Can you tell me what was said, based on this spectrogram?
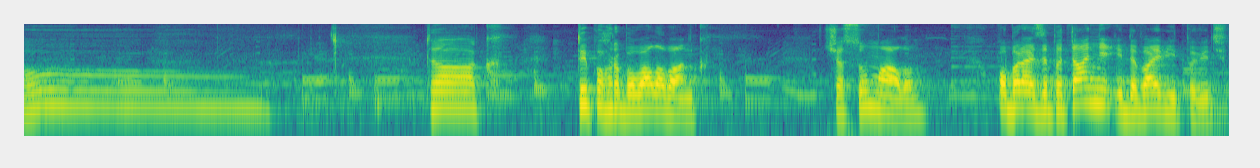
О. Так, ти пограбувала банк. Часу мало. Обирай запитання і давай відповідь.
